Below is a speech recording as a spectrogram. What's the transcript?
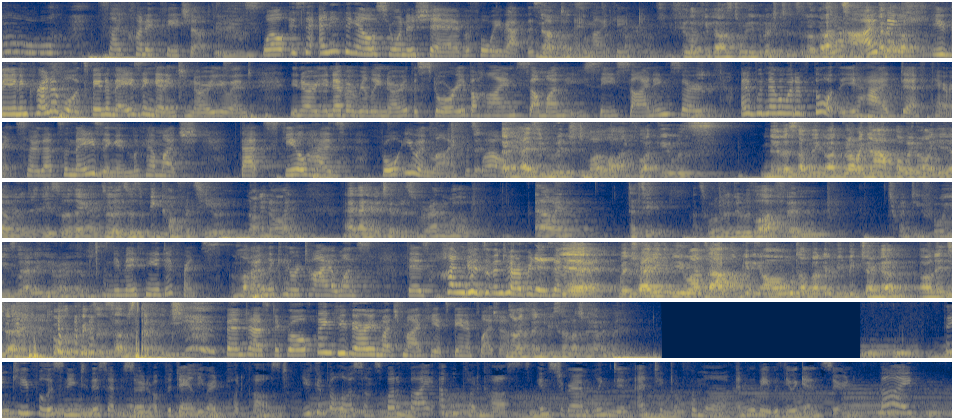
Iconic feature. It is. Well, is there anything else you want to share before we wrap this up today, Mikey? Do you feel like you've asked all your questions and I've Yeah, I think you've been incredible. It's been amazing getting to know you, and you know, you never really know the story behind someone that you see signing. So Yeah. I would never would have thought that you had deaf parents. So that's amazing, and look how much that skill has brought you in life as well. It has enriched my life. Like it was never something like growing up. I went, oh yeah, I'm going to do this sort of thing. And so there was a big conference here in '99, and they had interpreters from around the world. And I went, that's it. That's what I'm going to do with life. And 24 years later, here I am. And you're making a difference. I Only it. can retire once there's hundreds of interpreters everywhere. Yeah, we're training the new ones up. I'm getting old. I'm not going to be Mick Jagger. I need to call it quits at some stage. Fantastic. Well, thank you very much, Mikey. It's been a pleasure. No, thank you so much for having me. For listening to this episode of the Daily Red podcast. You can follow us on Spotify, Apple Podcasts, Instagram, LinkedIn, and TikTok for more, and we'll be with you again soon. Bye!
